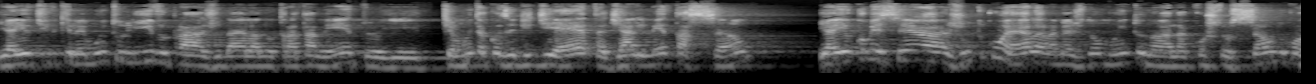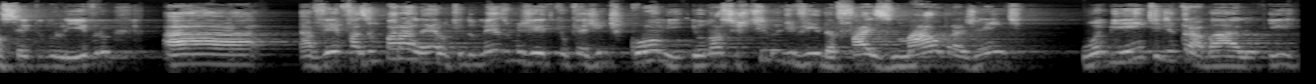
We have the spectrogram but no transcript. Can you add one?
E aí eu tive que ler muito livro para ajudar ela no tratamento e tinha muita coisa de dieta, de alimentação. E aí eu comecei a, junto com ela, ela me ajudou muito na, na construção do conceito do livro, a a ver, fazer um paralelo, que do mesmo jeito que o que a gente come e o nosso estilo de vida faz mal para a gente, o ambiente de trabalho e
